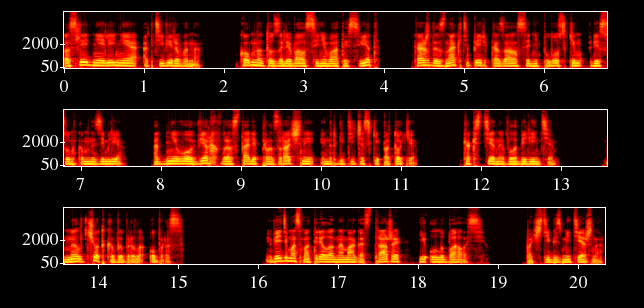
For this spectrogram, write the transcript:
Последняя линия активирована. Комнату заливал синеватый свет, каждый знак теперь казался не плоским рисунком на земле. От него вверх вырастали прозрачные энергетические потоки, как стены в лабиринте. Мел четко выбрала образ. Ведьма смотрела на мага-стражи и улыбалась. Почти безмятежно.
